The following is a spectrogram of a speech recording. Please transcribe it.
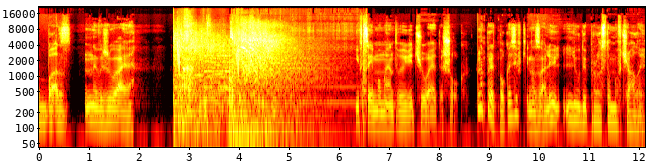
баз не виживає. І в цей момент ви відчуваєте шок. На передпоказі в кінозалі люди просто мовчали.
